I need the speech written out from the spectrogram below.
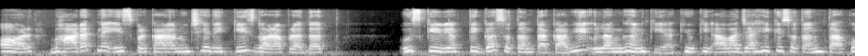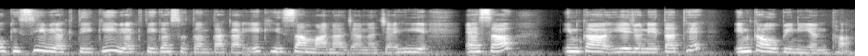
और भारत ने इस प्रकार अनुच्छेद 21 द्वारा प्रदत्त उसकी व्यक्तिगत स्वतंत्रता का भी उल्लंघन किया, क्योंकि आवाजाही की स्वतंत्रता को किसी व्यक्ति की व्यक्तिगत स्वतंत्रता का एक हिस्सा माना जाना चाहिए। ऐसा इनका, ये जो नेता थे, इनका ओपिनियन था।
